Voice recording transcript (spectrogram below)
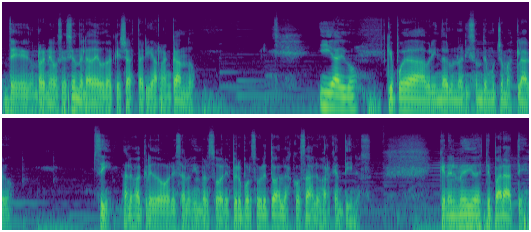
de renegociación de la deuda que ya estaría arrancando y algo que pueda brindar un horizonte mucho más claro sí, a los acreedores, a los inversores, pero por sobre todas las cosas a los argentinos que en el medio de este parate,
